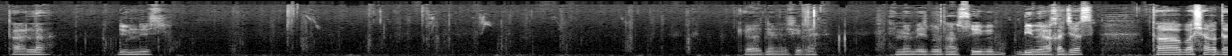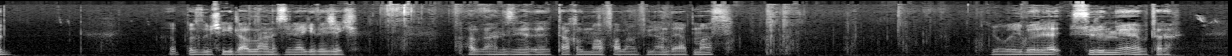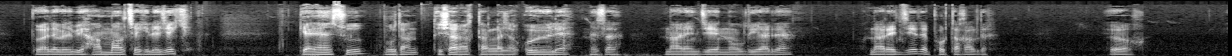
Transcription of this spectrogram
Tarla dümdüz. Gördüğünüz gibi. Hemen biz buradan suyu bir, bir bırakacağız. Ta başa kadar hızlı bir şekilde Allah'ın izniyle gidecek. Allah'ın izniyle takılma falan filan da yapmaz. Burayı böyle sürülmüyor ya bu taraf. Burada böyle bir hammal çekilecek. Gelen su buradan dışarı aktarılacak. Öyle mesela narenciyenin olduğu yerden narenciye de portakaldır. Yok.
